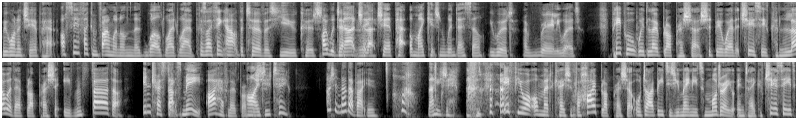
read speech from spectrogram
We want a chia pet. I'll see if I can find one on the World Wide Web. Because I think out of the two of us, you could. I would definitely, nurture that chia pet on my kitchen windowsill. You would. I really would. People with low blood pressure should be aware that chia seeds can lower their blood pressure even further. Interesting. That's me. I have low blood pressure. I do too. I didn't know that about you. Well, now you do. if you are on medication for high blood pressure or diabetes, you may need to moderate your intake of chia seeds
